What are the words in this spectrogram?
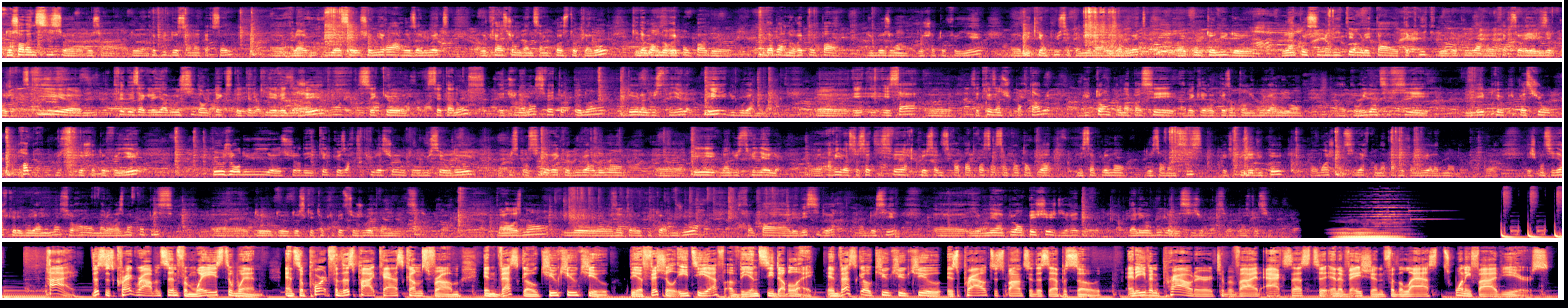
226, un peu plus de 220 personnes. alors il y a ce, miroir aux alouettes de création de 25 postes au claveau qui d'abord ne répond pas de, qui d'abord ne répond pas du besoin de Château-Feuillet, euh, mais qui en plus est un miroir aux alouettes, euh, compte tenu de l'impossibilité en l'état euh, technique de, pouvoir faire se réaliser le projet. Ce qui est très désagréable aussi dans le texte tel qu'il est rédigé, c'est que cette annonce est une annonce faite au nom de l'industriel et du gouvernement. et, ça, c'est très insupportable. Du temps qu'on a passé avec les représentants du gouvernement pour identifier les préoccupations propres du site de Château-Feuillet, qu'aujourd'hui, euh, sur des quelques articulations autour du CO2, on puisse considérer que le gouvernement euh, et l'industriel euh, arrivent à se satisfaire que ça ne sera pas 350 emplois, mais simplement 226, excusez du peu, pour moi je considère qu'on n'a pas répondu à la demande. Et je considère que le gouvernement se rend malheureusement complice de, ce qui est occupé de se jouer devant nous ici. Malheureusement, nos interlocuteurs du jour sont pas les décideurs dans le dossier euh, et on est un peu empêché, je dirais, d'aller au bout de la décision dans ce, dans ce dossier. Hi, this is Craig Robinson from Ways to Win, and support for this podcast comes from Invesco QQQ the official ETF of the NCAA. Invesco QQQ is proud to sponsor this episode and even prouder to provide access to innovation for the last 25 years.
